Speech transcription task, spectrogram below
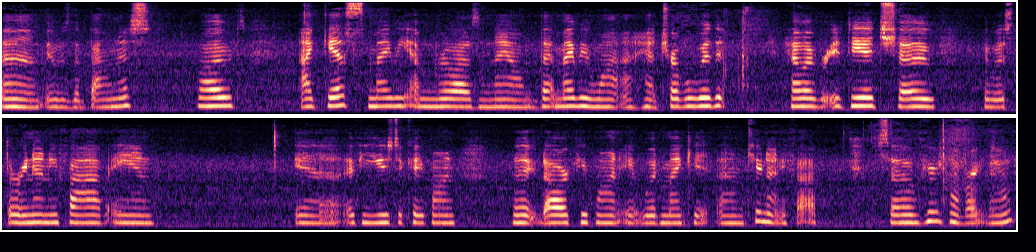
Um, it was the bonus loads. I guess maybe I'm realizing now that may be why I had trouble with it. However it did show it was $3.95 and uh, if you used a coupon the dollar coupon, it would make it um, $2.95. So here's my breakdown.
